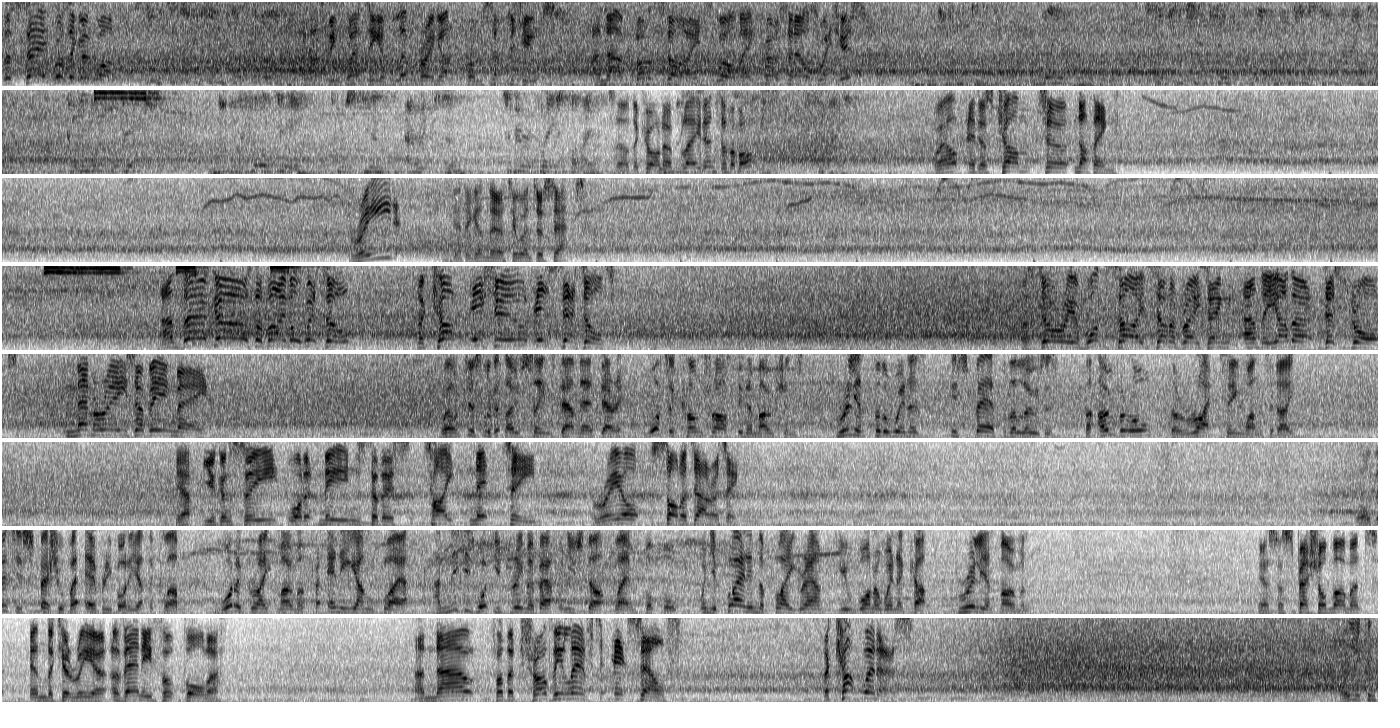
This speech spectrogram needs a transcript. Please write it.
The save was a good one. There has been plenty of limbering up from substitutes. And now both sides will make personnel switches. Number 20, Willian. Substitution for Manchester United. Coming off the pitch, number 14, Christian Eriksen. To be replaced by... So the corner played into the box. Well, it has come to nothing. Reed getting in there to intercept. And there goes the final whistle. The cup issue is settled. A story of one side celebrating and the other distraught. Memories are being made. Well, just look at those scenes down there, Derek. What a contrast in emotions. Brilliant for the winners, despair for the losers. But overall, the right team won today. Yeah, you can see what it means to this tight-knit team. Real solidarity. Well, this is special for everybody at the club. What a great moment for any young player. And this is what you dream about when you start playing football. When you're playing in the playground, you want to win a cup. Brilliant moment. Yes, a special moment in the career of any footballer. And now for the trophy lift itself. The cup winners. Well, you can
